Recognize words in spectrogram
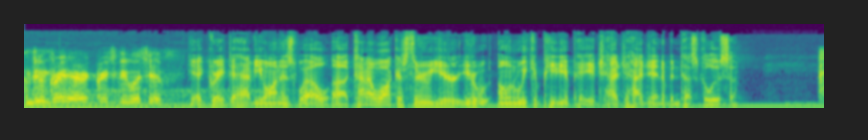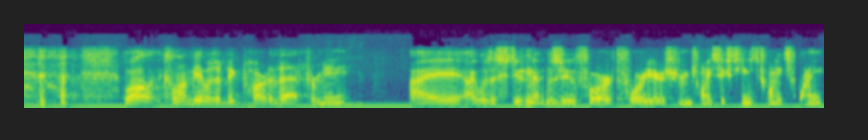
I'm doing great, Eric. Great to be with you. Yeah, great to have you on as well. Uh, kind of walk us through your your own Wikipedia page. How'd you, how'd you end up in Tuscaloosa? well, Columbia was a big part of that for me. I I was a student at Mizzou for four years from 2016 to 2020,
